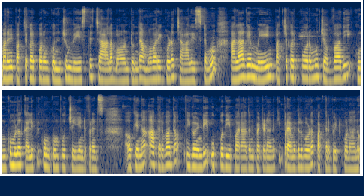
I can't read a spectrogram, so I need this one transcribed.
మనం ఈ పచ్చకర్పూరం కొంచెం వేస్తే చాలా బాగుంటుంది. అమ్మవారికి కూడా చాలా ఇష్టము. అలాగే మెయిన్ పచ్చకర్పూరము జవ్వాది కుంకుమలో కలిపి కుంకుమ పూజ చేయండి ఫ్రెండ్స్. ఓకేనా? ఆ తర్వాత ఇగోండి ఉప్పు దీపారాధన పెట్టడానికి ప్రమిదలు కూడా పక్కన పెట్టుకున్నాను.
